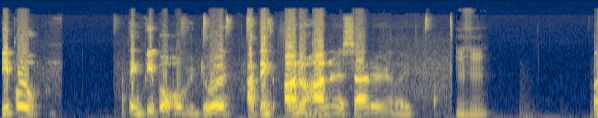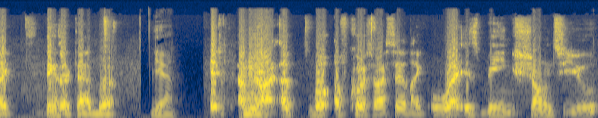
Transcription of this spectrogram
people. I think people overdo it. I think Anohana is sadder, like mm-hmm. like things like that. But yeah it, I mean, right, uh, but of course, I said like what is being shown to you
